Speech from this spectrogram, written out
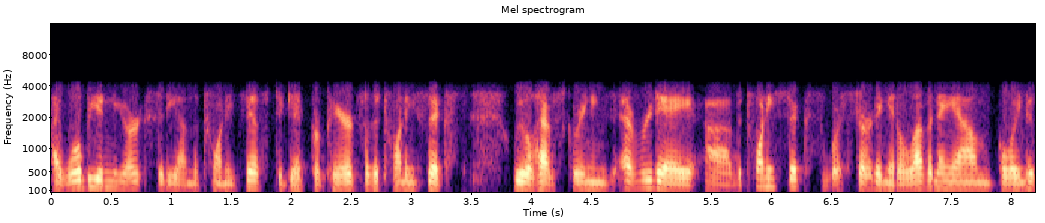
I will be in New York City on the 25th to get prepared for the 26th. We will have screenings every day. Uh, the 26th, we're starting at 11 a.m., going to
